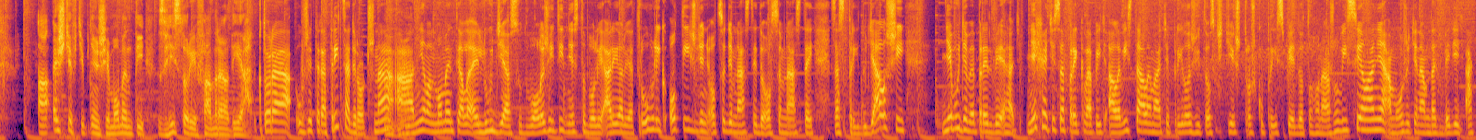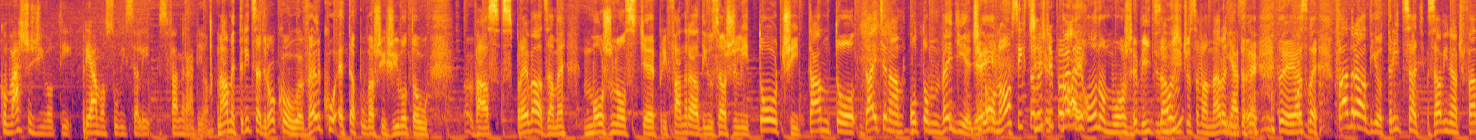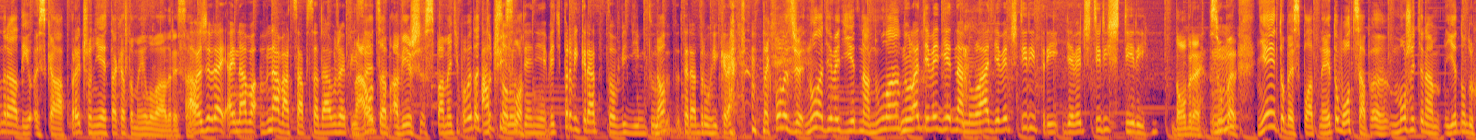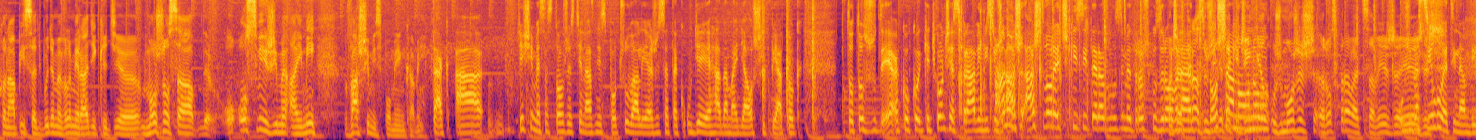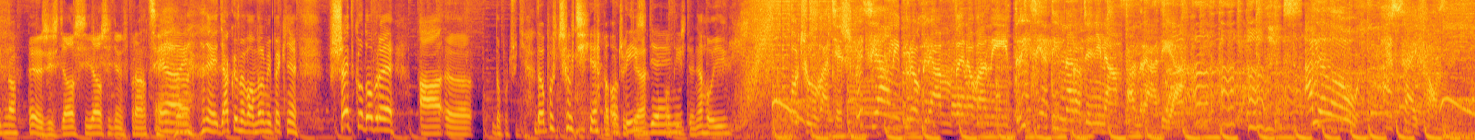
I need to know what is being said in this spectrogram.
a ešte vtipnejšie momenty z histórie Fan Rádia. ktorá už je teda 30 ročná a nielen momenty, ale aj ľudia sú dôležití. Dnes to boli Arialia Truhlík. O týždeň od 17. do 18. zase prídu ďalší. Nebudeme predbiehať. Nechajte sa prekvapiť, ale vy stále máte príležitosť tiež trošku prispieť do toho nášho vysielania a môžete nám dať vedieť, ako vaše životy priamo súviseli s fan rádiom. Máme 30 rokov, veľkú etapu vašich životov vás sprevádzame. Možno ste pri fanrádiu zažili to, či tamto. Dajte nám o tom vedieť. Či hej? ono, si chcem ešte povedať? aj ono môže byť, záleží, čo sa vám narodí, to je, to je jasné. Fanrádio 30, zavinač fanrádio.sk. Prečo nie je takáto mailová adresa? Ale že vraj aj na, na WhatsApp sa dá už aj písať. Na WhatsApp. A vieš z pamäti povedať to číslo? Absolútne nie. Veď prvýkrát to vidím tu, No. teda druhýkrát. Tak povedz, že 0910 0910 943 944. Dobre, super. Mm. Nie je to bezplatné, je to WhatsApp. E, Môžete nám jednoducho napísať, budeme veľmi radi, keď e, možno sa e, osviežime aj my vašimi spomienkami. Tak a tešíme sa z toho, že ste nás dnes počúvali a že sa tak udeje, hádam aj ďalší piatok. Toto je ako ko- keď končia správy, myslím, že Áno. až, až tvorečky si teraz musíme trošku Počkaj, zrovnať. teraz už ide taký jingle, už môžeš rozprávať sa, vieš, že Už iba siluety nám vidno. Ježiš, ďalší, ďalší deň v práci. Nie, ďakujeme vám veľmi pekne. Všetko dobré a e, do počutia. Do počutia, Do o počutia. týždeň. O týždeň, ahoj. Počúvate špeciálny program venovaný 30. narodeninám Fan Rádia. S Adelou a Saifom.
